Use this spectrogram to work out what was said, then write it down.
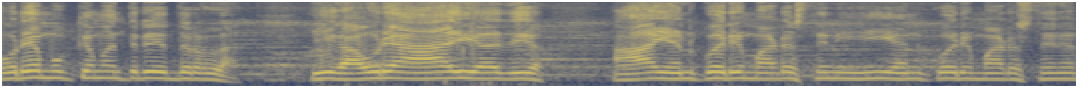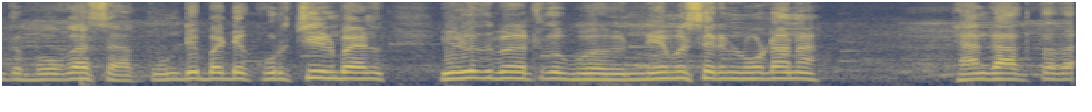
ಅವರೇ ಮುಖ್ಯಮಂತ್ರಿ ಇದ್ರಲ್ಲ. ಈಗ ಅವರೇ ಆ ಆ ಎನ್ಕ್ವೈರಿ ಮಾಡಿಸ್ತೀನಿ ಈ ಎನ್ಕ್ವೈರಿ ಮಾಡಿಸ್ತೀನಿ ಅಂತ ಬೋಗಸ ಕುಂಡಿ ಬಡ್ಡಿ ಕುರ್ಚಿ ಮೇಲೆ ಇಳಿದು ನೇಮಸರಿ ನೋಡೋಣ. ಹೆಂಗೆ ಆಗ್ತದ?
